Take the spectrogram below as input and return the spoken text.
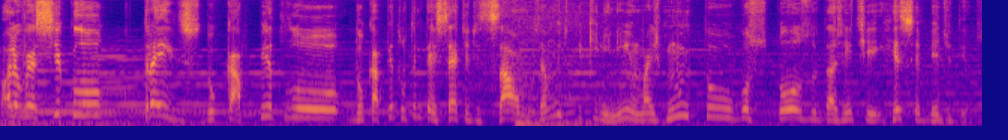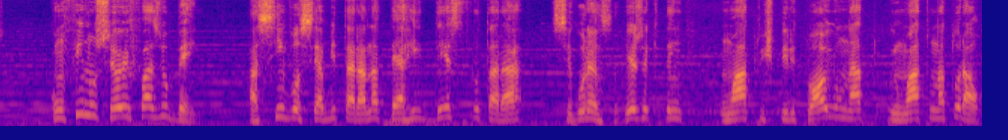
Olha o versículo 3 do capítulo do capítulo 37 de Salmos é muito pequenininho, mas muito gostoso da gente receber de Deus. Confie no Senhor e faz o bem. Assim você habitará na terra e desfrutará segurança. Veja que tem um ato espiritual e um ato, um ato natural.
